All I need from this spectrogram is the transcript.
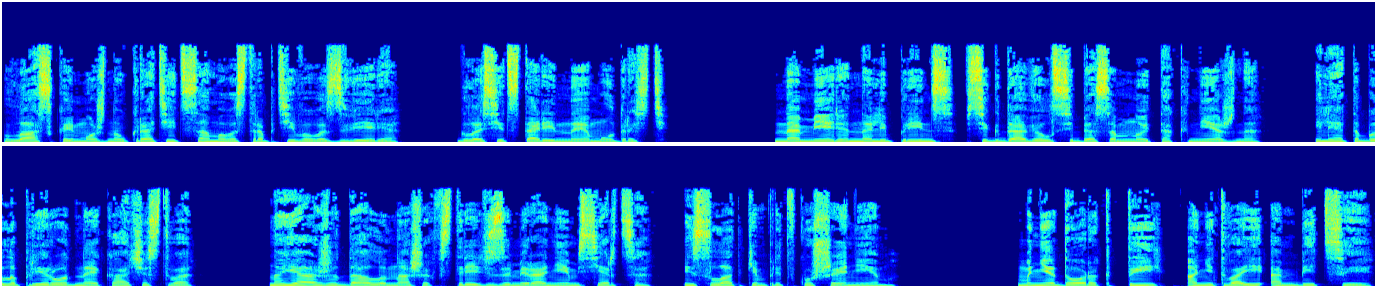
Лаской можно укротить самого строптивого зверя, гласит старинная мудрость. Намеренно ли принц всегда вел себя со мной так нежно, или это было природное качество, но я ожидала наших встреч с замиранием сердца и сладким предвкушением. «Мне дорог ты, а не твои амбиции»,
